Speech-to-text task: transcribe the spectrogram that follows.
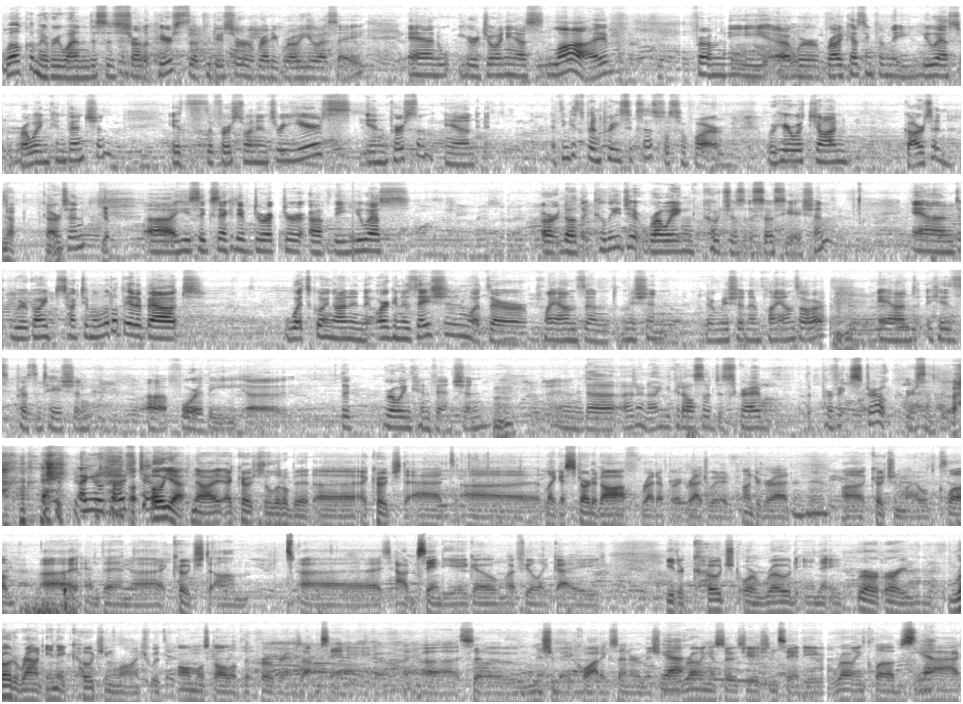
Welcome, everyone. This is Charlotte Pierce, the producer of Ready Row USA, and you're joining us live from the. Uh, we're broadcasting from the U.S. Rowing Convention. It's the first one in three years in person, and I think it's been pretty successful so far. We're here with John Garton. Yeah. Garton. Yep. Uh, he's executive director of the U.S. or no, the Collegiate Rowing Coaches Association, and we're going to talk to him a little bit about what's going on in the organization, what their plans and mission, their mission and plans are, and his presentation uh, for the uh, the rowing convention. And uh, I don't know, you could also describe the perfect stroke or something. are you a coach too? Oh yeah, no, I, I coached a little bit. Uh, I coached at uh, like I started off right after I graduated undergrad, uh, coaching my old club, uh, and then uh, I coached um, uh, out in San Diego. I feel like I either coached or rode in a or, or rode around in a coaching launch with almost all of the programs out in San Diego. Uh, so Mission Bay Aquatic Center, Mission Yeah. Bay Rowing Association, San Diego Rowing Club, Yeah.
